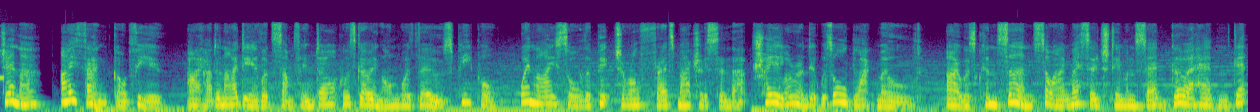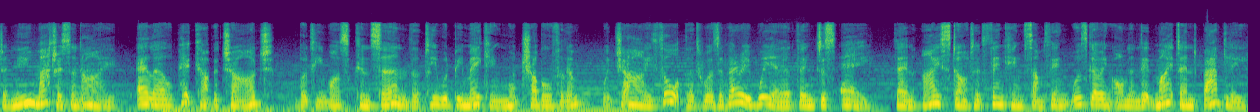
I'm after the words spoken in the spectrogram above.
Jenna, I thank God for you. I had an idea that something dark was going on with those people. When I saw the picture of Fred's mattress in that trailer and it was all black mold, I was concerned so I messaged him and said go ahead and get a new mattress and I, LL pick up the charge, but he was concerned that he would be making more trouble for them, which I thought that was a very weird thing to say. Then I started thinking something was going on and it might end badly.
